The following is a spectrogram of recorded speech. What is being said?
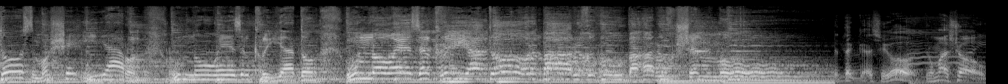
dos Moshe y Aaron, uno es el criador, uno es el criador, Baruch Baruch Shemo. Hasta acá llegó Tomás Show.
